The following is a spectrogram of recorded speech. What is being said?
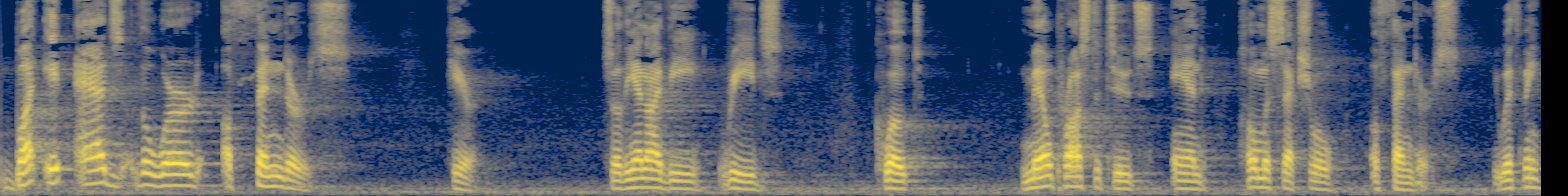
but it adds the word offenders here. So the NIV reads, quote, male prostitutes and homosexual offenders. You with me?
